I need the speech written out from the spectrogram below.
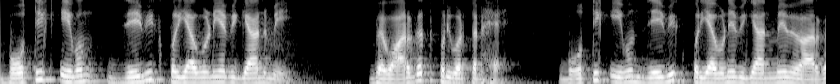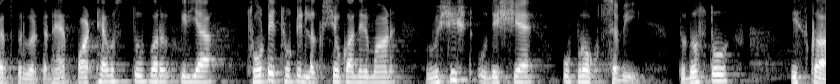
भौतिक एवं जैविक पर्यावरणीय विज्ञान में व्यवहारगत परिवर्तन है। भौतिक एवं जैविक पर्यावरणीय विज्ञान में व्यवहारगत परिवर्तन है। पाठ्यवस्तु पर क्रिया छोटे छोटे लक्ष्यों का निर्माण, विशिष्ट उद्देश्य, उपरोक्त सभी। तो दोस्तों, इसका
